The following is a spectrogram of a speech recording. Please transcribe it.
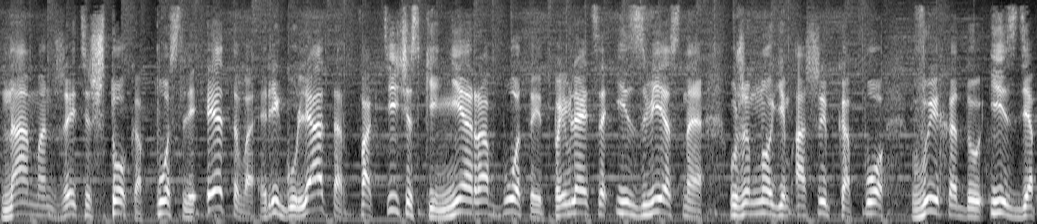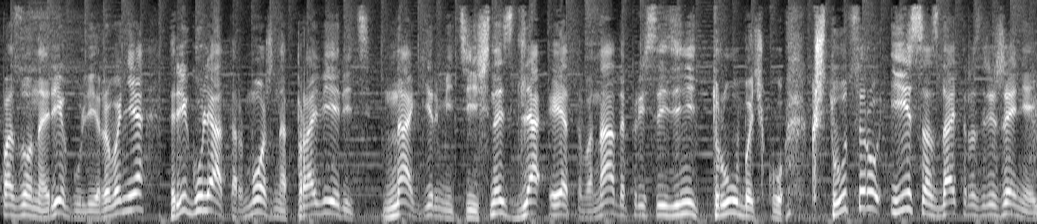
на манжете штока. После этого регулятор фактически не работает. Появляется известная уже многим ошибка по выходу из диапазона регулирования. Регулятор можно проверить на герметичность. Для этого надо присоединить трубочку к штуцеру и создать разрежение.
